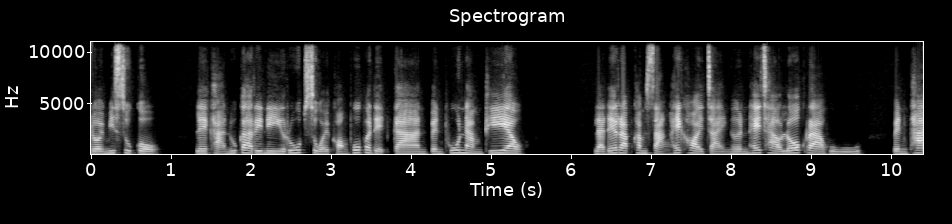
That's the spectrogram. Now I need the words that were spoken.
โดยมิสุโกะเลขานุการินีรูปสวยของผู้เผด็จการเป็นผู้นำเที่ยว และได้รับคำสั่งให้คอยจ่ายเงินให้ชาวโลกราหู เป็นค่า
